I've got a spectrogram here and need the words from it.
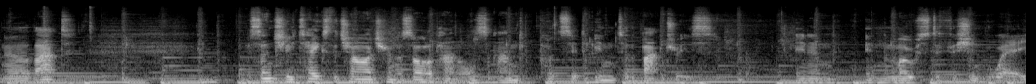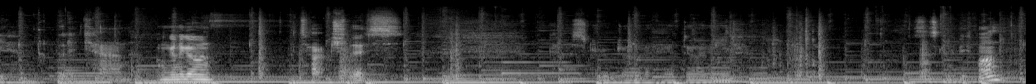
Now that essentially takes the charge from the solar panels and puts it into the batteries in an in the most efficient way that it can. I'm going to go and attach this. Is going to be fun.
